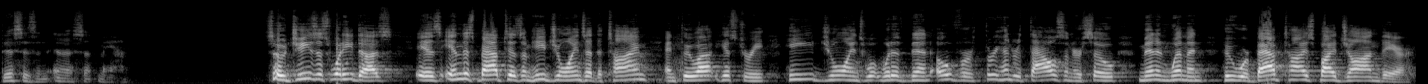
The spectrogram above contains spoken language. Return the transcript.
This is an innocent man. So Jesus, what he does is in this baptism, he joins at the time and throughout history, he joins what would have been over 300,000 or so men and women who were baptized by John there.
